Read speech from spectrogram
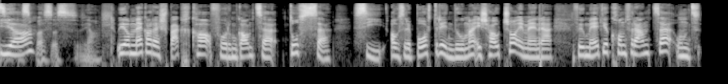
Ja. es, was, es, ja. Und ich habe mega Respekt gehabt vor dem ganzen Dussen sein als Reporterin, weil man ist halt schon, ich meine, viele Medienkonferenzen und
